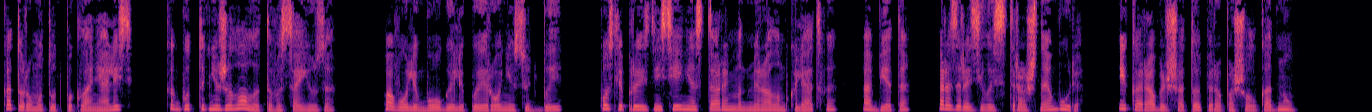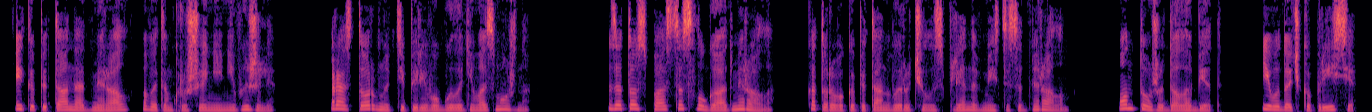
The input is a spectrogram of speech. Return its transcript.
которому тут поклонялись, как будто не желал этого союза. По воле бога или по иронии судьбы, после произнесения старым адмиралом клятвы, обета, разразилась страшная буря, и корабль Шатопера пошел ко дну. И капитан и адмирал в этом крушении не выжили. Расторгнуть теперь его было невозможно. Зато спасся слуга адмирала, которого капитан выручил из плена вместе с адмиралом. Он тоже дал обед. Его дочка Приси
